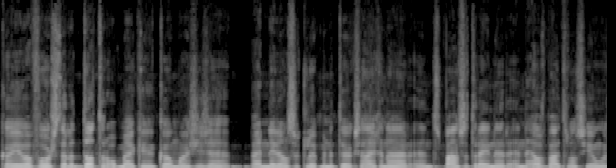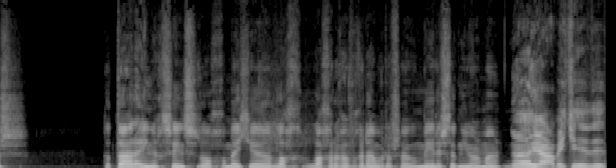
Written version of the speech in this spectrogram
Kan je wel voorstellen dat er opmerkingen komen als je bij een Nederlandse club met een Turkse eigenaar, een Spaanse trainer en elf buitenlandse jongens dat daar enigszins nog een beetje lach, lacherig over gedaan wordt of zo. Meer is het ook niet hoor, maar Nou ja, weet je,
